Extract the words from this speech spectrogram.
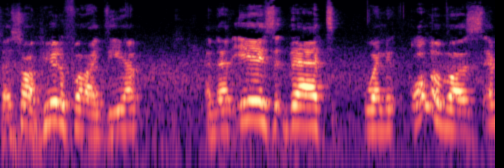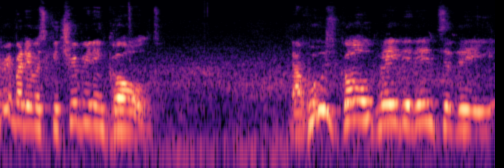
So I saw a beautiful idea, and that is that when all of us, everybody was contributing gold. Now, whose gold made it into the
